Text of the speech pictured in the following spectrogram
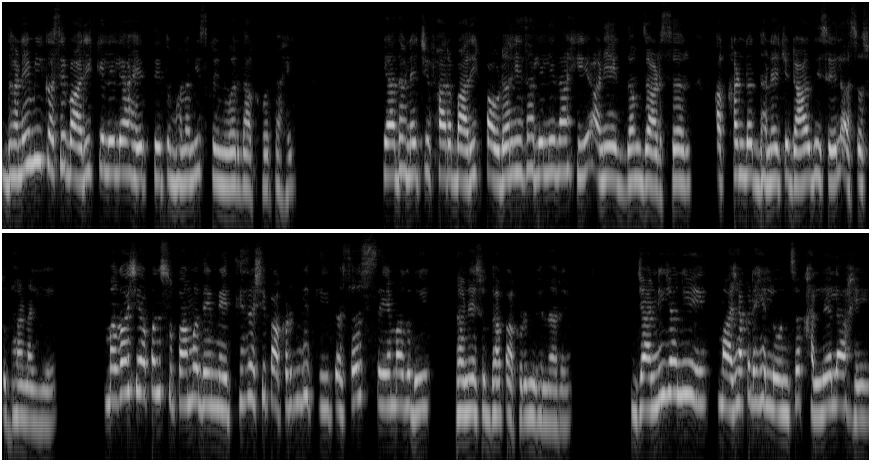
धणे मी कसे बारीक केलेले आहेत ते तुम्हाला मी स्क्रीनवर दाखवत आहे. या धण्याची फार बारीक पावडर ही झालेली नाही आणि एकदम जाडसर अखंड धण्याची डाळ दिसेल असं सुद्धा नाहीये. मगाशी आपण सुपामध्ये मेथी जशी पाकडून घेतली तसंच सेम अगदी धणे सुद्धा पाकडून घेणार आहे. ज्यांनी ज्यांनी माझ्याकडे हे लोणचं खाल्लेलं आहे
